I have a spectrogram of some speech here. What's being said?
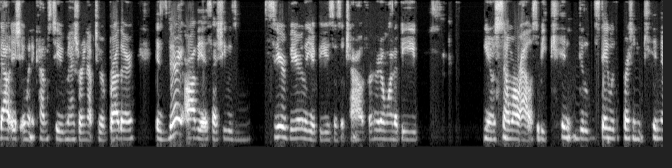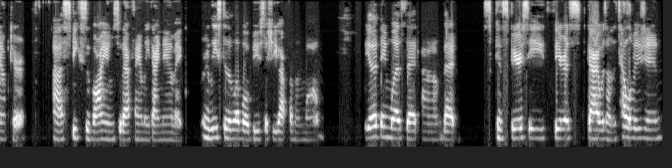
doubt issue when it comes to measuring up to her brother. It's very obvious that she was severely abused as a child. For her to want to be, you know, somewhere else, to be kid- to stay with the person who kidnapped her, uh, speaks to volumes to that family dynamic, or at least to the level of abuse that she got from her mom. The other thing was that um, that conspiracy theorist guy was on the television.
